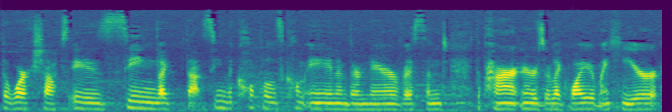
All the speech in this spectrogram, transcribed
The workshops is seeing like that, seeing the couples come in and they're nervous, and the partners are like, "Why am I here?"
